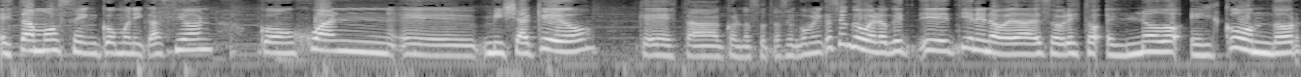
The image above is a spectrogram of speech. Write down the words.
estamos en comunicación con Juan eh, Millaqueo, que está con nosotros en comunicación, que bueno, que eh, tiene novedades sobre esto, el nodo El Cóndor,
